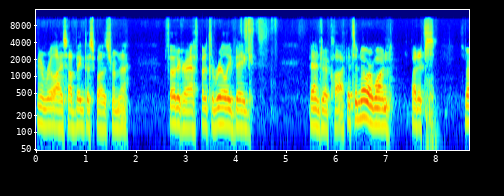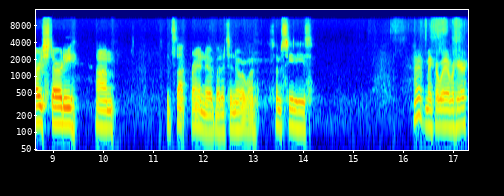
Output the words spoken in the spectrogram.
I didn't realize how big this was from the photograph, but it's a really big banjo clock. It's a newer one, but it's, it's very sturdy. Um, it's not brand new, but it's a newer one. Some CDs. All right, make our way over here.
